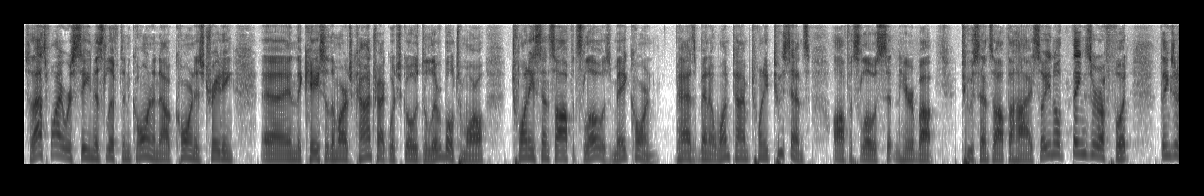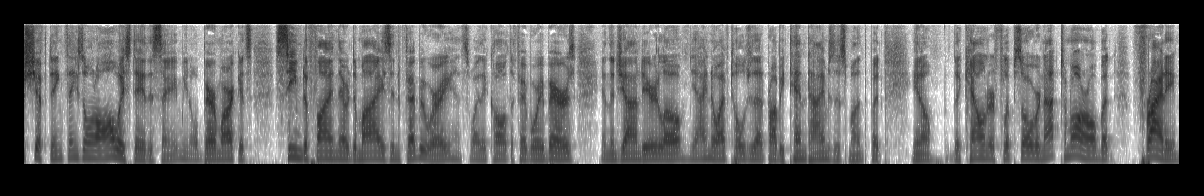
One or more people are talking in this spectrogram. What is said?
So that's why we're seeing this lift in corn. And now corn is trading, uh, in the case of the March contract, which goes deliverable tomorrow, 20 cents off its lows. May corn has been at one time 22 cents off its lows, sitting here about 2 cents off the high. So, you know, things are afoot. Things are shifting. Things don't always stay the same. You know, bear markets seem to find their demise in February. That's why they call it the February Bears and the John Deere low. Yeah, I know I've told you that probably 10 times this month, but, you know, the calendar flips over not tomorrow, but Friday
